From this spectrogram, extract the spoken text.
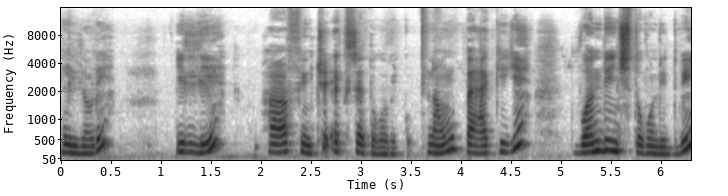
ಇಲ್ಲಿ ನೋಡಿ. ಇಲ್ಲಿ ಹಾಫ್ ಇಂಚು ಎಕ್ಸ್ಟ್ರಾ ತೊಗೋಬೇಕು. ನಾವು ಬ್ಯಾಕಿಗೆ ಒಂದು ಇಂಚ್ ತೊಗೊಂಡಿದ್ವಿ.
